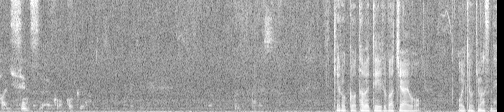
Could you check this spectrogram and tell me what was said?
ハイセンスだよ、広告。ケロックを食べているバチュアイを置いておきますね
